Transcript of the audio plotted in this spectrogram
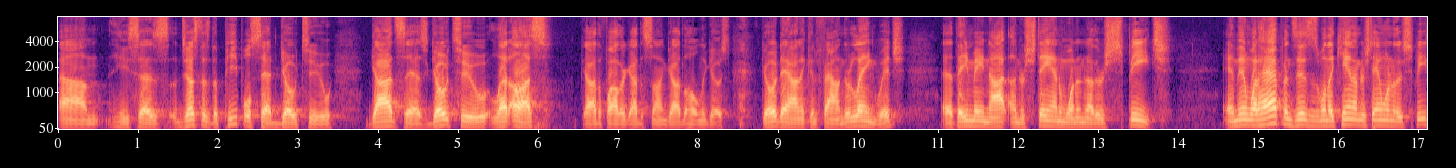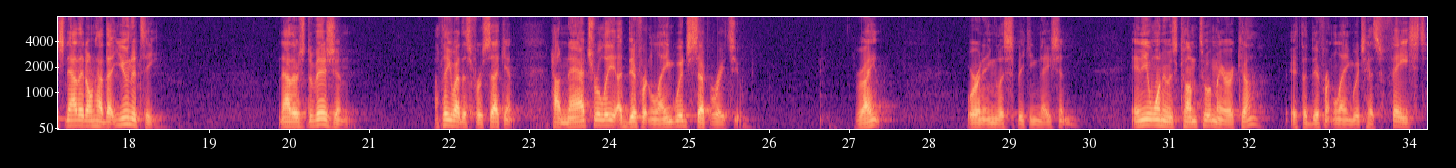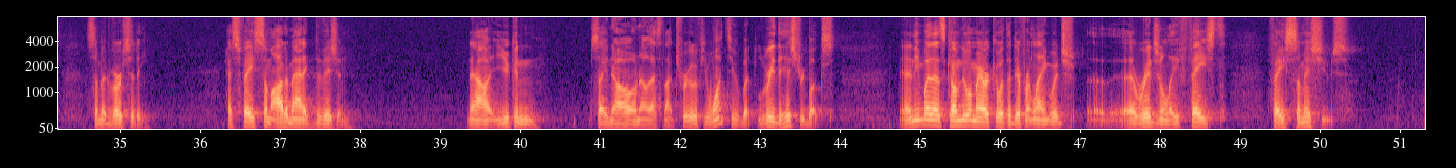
Um, he says, just as the people said, go to, God says, go to, let us, God the Father, God the Son, God the Holy Ghost, go down and confound their language, that they may not understand one another's speech. And then what happens is, is when they can't understand one another's speech, now they don't have that unity. Now there's division. Now think about this for a second how naturally a different language separates you. Right? We're an English speaking nation. Anyone who has come to America with a different language has faced some adversity, has faced some automatic division. Now, you can say, no, no, that's not true if you want to, but read the history books. Anybody that's come to America with a different language uh, originally faced, faced some issues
